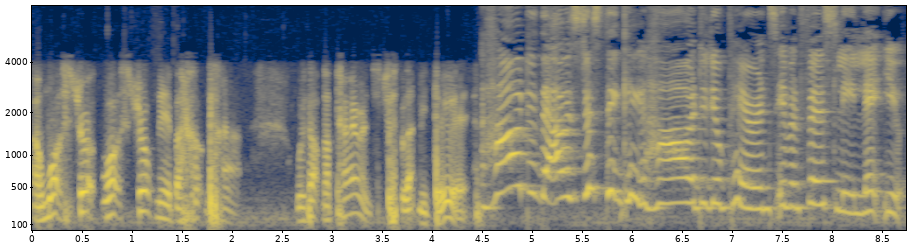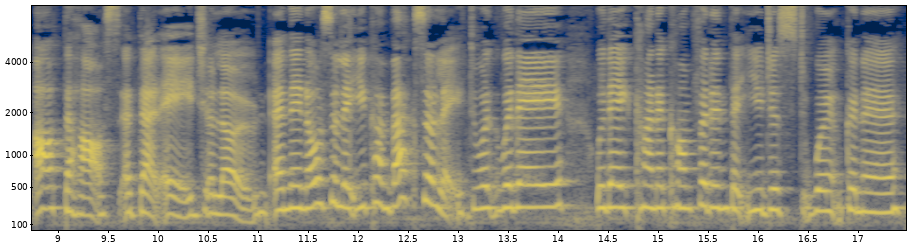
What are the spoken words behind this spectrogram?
and what struck what struck me about that was that my parents just let me do it. How did that? I was just thinking, how did your parents even firstly let you out the house at that age alone, and then also let you come back so late? Were, were they were they kind of confident that you just weren't gonna,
